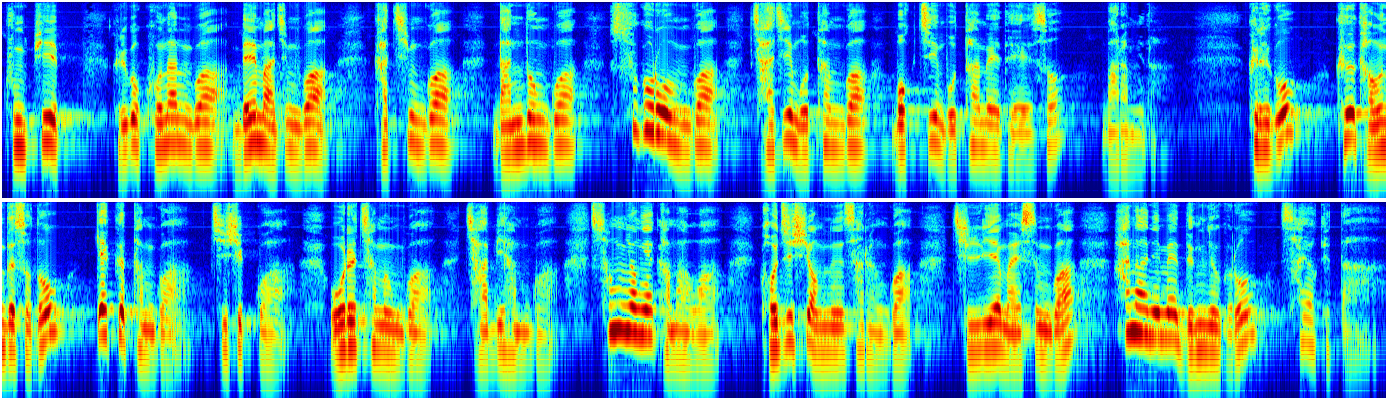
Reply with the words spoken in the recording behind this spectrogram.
궁핍, 그리고 고난과 매맞음과 갇힘과 난동과 수고로움과 자지 못함과 먹지 못함에 대해서 말합니다. 그리고 그 가운데서도 깨끗함과 지식과 오래 참음과 자비함과 성령의 감화와 거짓이 없는 사랑과 진리의 말씀과 하나님의 능력으로 사역했다.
